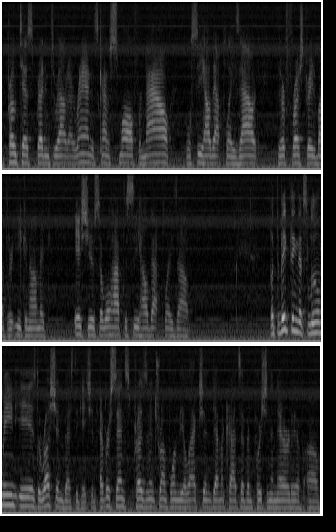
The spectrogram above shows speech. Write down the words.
a protest spreading throughout Iran. It's kind of small for now. We'll see how that plays out. They're frustrated about their economic issues, so we'll have to see how that plays out. But the big thing that's looming is the Russia investigation. Ever since President Trump won the election, Democrats have been pushing the narrative of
